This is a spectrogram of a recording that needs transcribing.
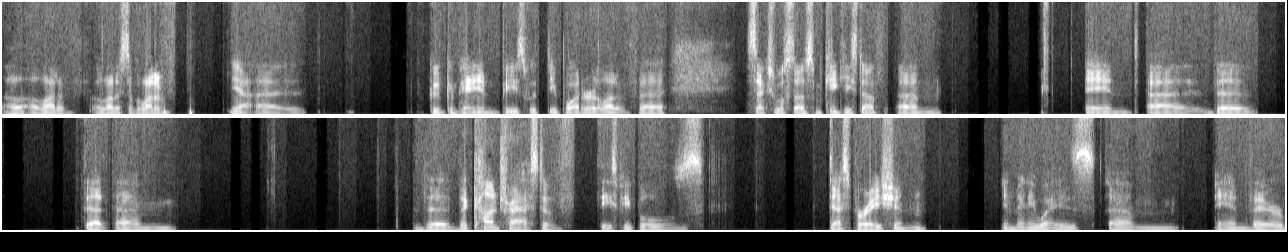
a, a, lot of a lot of stuff, a lot of yeah, uh, good companion piece with Deepwater, a lot of uh, sexual stuff, some kinky stuff, um, and uh, the that um, the the contrast of these people's desperation in many ways um, and their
